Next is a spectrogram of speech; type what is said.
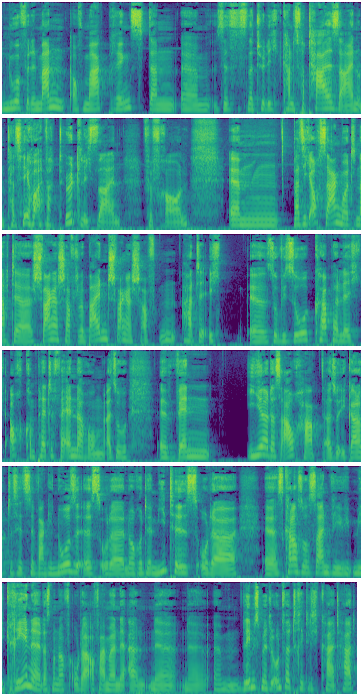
nur für den Mann auf den Markt bringst, dann ähm, ist es natürlich, kann es fatal sein und tatsächlich auch einfach tödlich sein für Frauen. Ähm, was ich auch sagen wollte, nach der Schwangerschaft oder beiden Schwangerschaften hatte ich äh, sowieso körperlich auch komplette Veränderungen. Also äh, wenn ihr das auch habt, also egal ob das jetzt eine Vaginose ist oder Neurodermitis oder äh, es kann auch so sein wie Migräne, dass man auf oder auf einmal eine, eine, eine ähm, Lebensmittelunverträglichkeit hat,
